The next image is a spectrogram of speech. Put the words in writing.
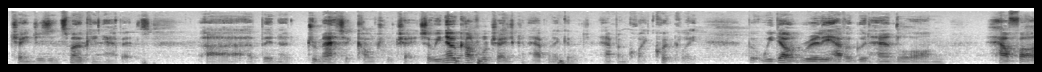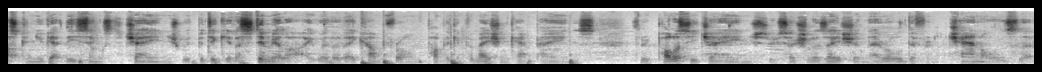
changes in smoking habits. Uh, have been a dramatic cultural change. So we know cultural change can happen, it can happen quite quickly, but we don't really have a good handle on how fast can you get these things to change with particular stimuli, whether they come from public information campaigns, through policy change, through socialization. They're all different channels that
